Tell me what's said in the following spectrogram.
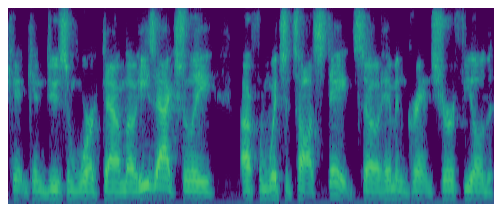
can, can do some work down low. He's actually uh, from Wichita State. So him and Grant Sherfield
